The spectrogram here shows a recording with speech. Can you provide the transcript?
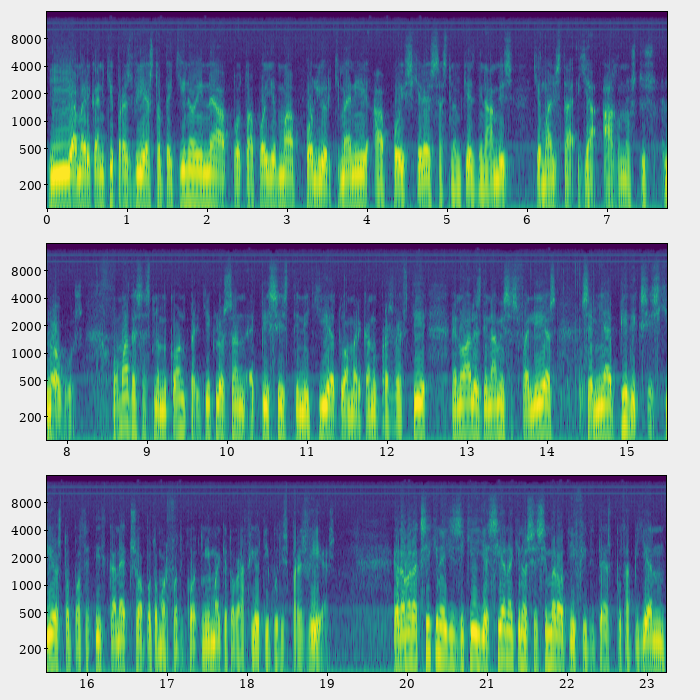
Η Αμερικανική πρεσβεία στο Πεκίνο είναι από το απόγευμα πολιορκημένη από ισχυρές αστυνομικές δυνάμεις και μάλιστα για άγνωστους λόγους. Ομάδες αστυνομικών περικύκλωσαν επίσης την οικία του Αμερικανού πρεσβευτή, ενώ άλλες δυνάμεις ασφαλείας σε μια επίδειξη ισχύω τοποθετήθηκαν έξω από το μορφωτικό τμήμα και το γραφείο τύπου της πρεσβείας. Εν τω μεταξύ, η κινέζικη ηγεσία ανακοίνωσε σήμερα ότι οι φοιτητές που θα πηγαίνουν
